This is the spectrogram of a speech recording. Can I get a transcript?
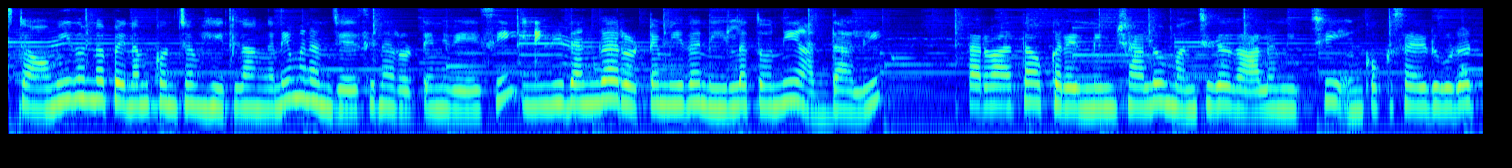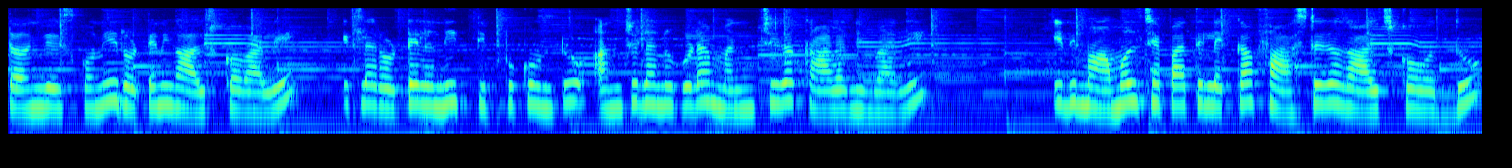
స్టవ్ మీద ఉన్న పెనం కొంచెం హీట్ కాగానే మనం చేసిన రొట్టెని వేసి ఈ విధంగా రొట్టె మీద నీళ్ళతోని అద్దాలి. తర్వాత ఒక రెండు నిమిషాలు మంచిగా గాలనిచ్చి ఇంకొక సైడ్ కూడా టర్న్ చేసుకొని రొట్టెని కాల్చుకోవాలి. ఇట్లా రొట్టెలని తిప్పుకుంటూ అంచులను కూడా మంచిగా కాలనివ్వాలి. ఇది మామూలు చపాతీ లెక్క ఫాస్ట్గా కాల్చుకోవద్దు.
